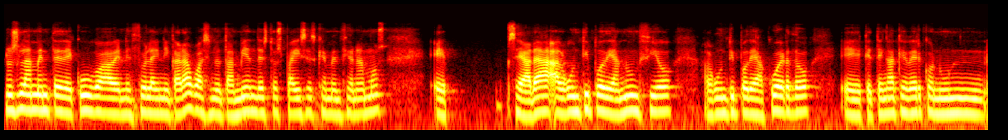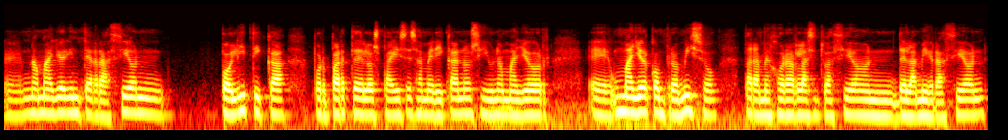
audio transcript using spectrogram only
no solamente de Cuba, Venezuela y Nicaragua, sino también de estos países que mencionamos, eh, se hará algún tipo de anuncio, algún tipo de acuerdo que tenga que ver con una mayor integración política por parte de los países americanos y una mayor, eh, un mayor compromiso para mejorar la situación de la migración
